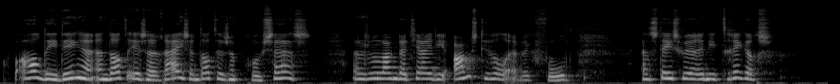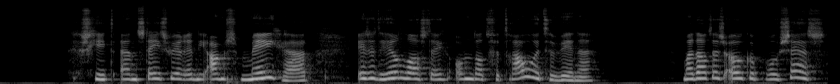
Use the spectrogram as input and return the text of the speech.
op al die dingen. En dat is een reis en dat is een proces. En zolang dat jij die angst heel erg voelt en steeds weer in die triggers schiet en steeds weer in die angst meegaat, is het heel lastig om dat vertrouwen te winnen. Maar dat is ook een proces.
